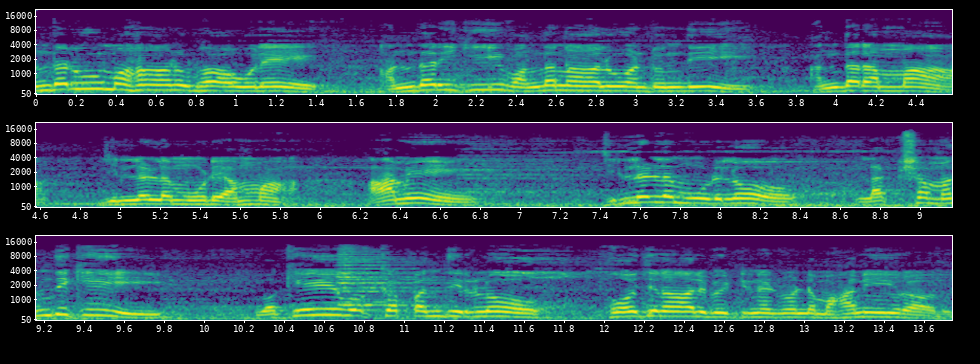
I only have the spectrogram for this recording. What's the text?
అందరూ మహానుభావులే అందరికీ వందనాలు అంటుంది అందరమ్మ జిల్లెళ్ళమూడి అమ్మ. ఆమె జిల్లెళ్ళమూడిలో లక్ష మందికి ఒకే ఒక్క పందిరిలో భోజనాలు పెట్టినటువంటి మహనీయురాలు.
